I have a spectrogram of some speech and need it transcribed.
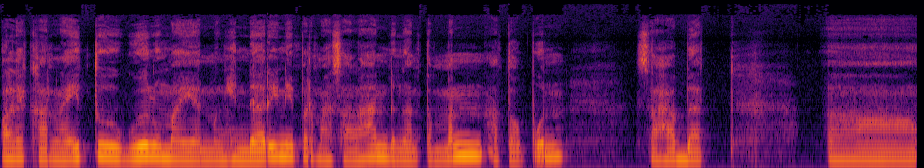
oleh karena itu gue lumayan menghindari nih permasalahan dengan temen ataupun sahabat. Uh,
